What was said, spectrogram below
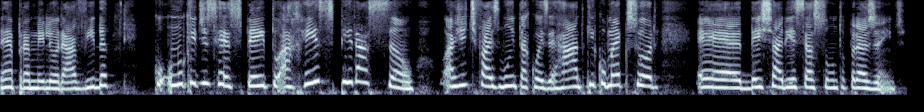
né, para melhorar a vida. No que diz respeito à respiração, a gente faz muita coisa errada. Que como é que o senhor é, deixaria esse assunto para a gente?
